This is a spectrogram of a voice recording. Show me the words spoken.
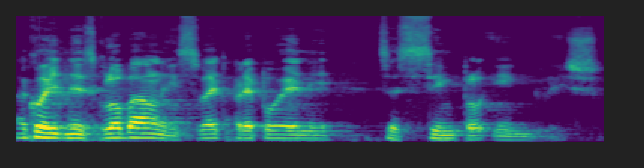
ako je dnes globálny svet prepojený cez Simple English.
